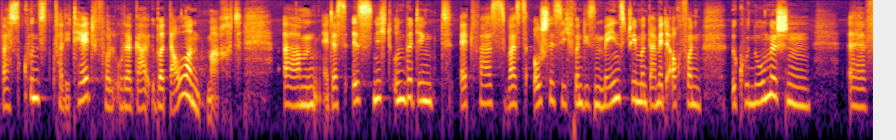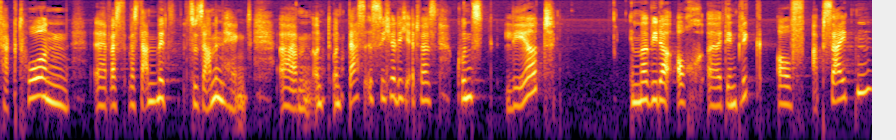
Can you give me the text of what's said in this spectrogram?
was Kunst qualitätvoll oder gar überdauernd macht, ähm, das ist nicht unbedingt etwas, was ausschließlich von diesem Mainstream und damit auch von ökonomischen äh, Faktoren, äh, was, was damit zusammenhängt. Ähm, und, und das ist sicherlich etwas, Kunst lehrt immer wieder auch äh, den Blick auf Abseiten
